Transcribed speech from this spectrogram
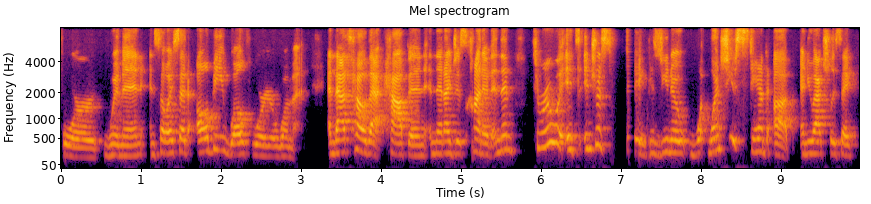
for women. And so I said, I'll be Wealth Warrior Woman and that's how that happened and then i just kind of and then through it's interesting because you know once you stand up and you actually say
